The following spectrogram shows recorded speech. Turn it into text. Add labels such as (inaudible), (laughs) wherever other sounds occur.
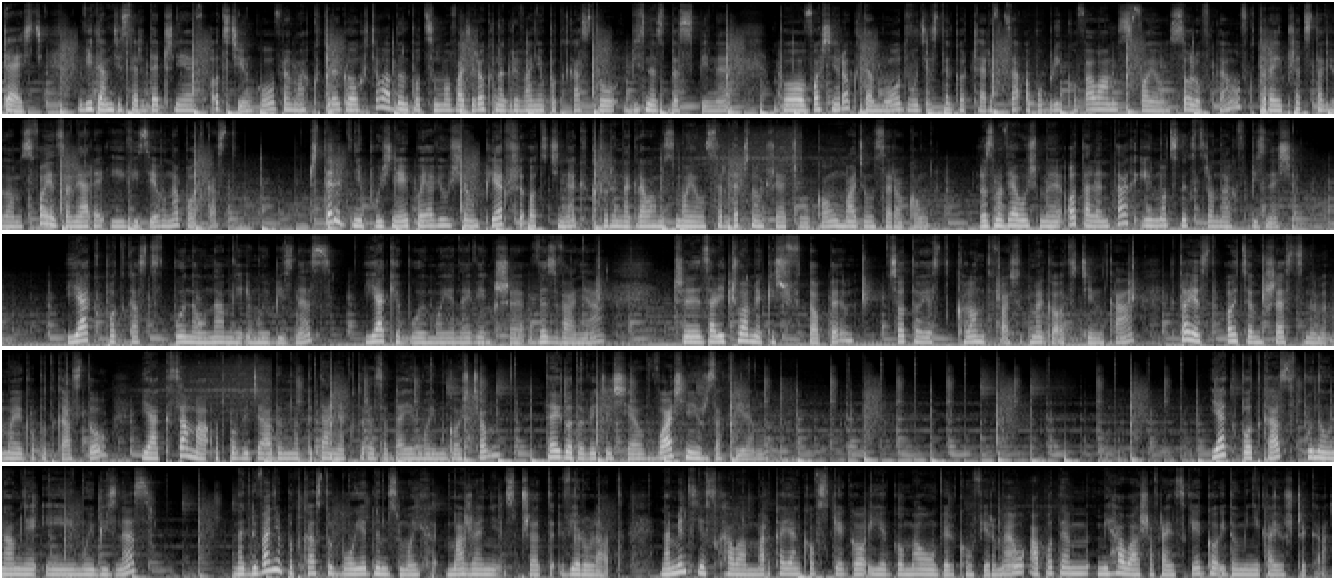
Cześć! Witam Cię serdecznie w odcinku, w ramach którego chciałabym podsumować rok nagrywania podcastu Biznes bez spiny, bo właśnie rok temu, 20 czerwca, opublikowałam swoją solówkę, w której przedstawiłam swoje zamiary i wizję na podcast. Cztery dni później pojawił się pierwszy odcinek, który nagrałam z moją serdeczną przyjaciółką Madzią Seroką. Rozmawiałyśmy o talentach i mocnych stronach w biznesie jak podcast wpłynął na mnie i mój biznes, jakie były moje największe wyzwania, czy zaliczyłam jakieś wtopy, co to jest klątwa siódmego odcinka, kto jest ojcem chrzestnym mojego podcastu, jak sama odpowiedziałabym na pytania, które zadaję moim gościom, tego dowiecie się właśnie już za chwilę. Jak podcast wpłynął na mnie i mój biznes? Nagrywanie podcastu było jednym z moich marzeń sprzed wielu lat. Namiętnie słuchałam Marka Jankowskiego i jego małą wielką firmę, a potem Michała Szafrańskiego i Dominika Juszczyka.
